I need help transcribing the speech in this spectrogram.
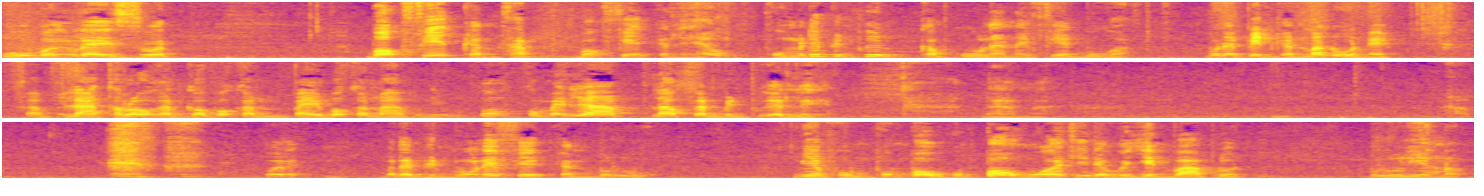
กูเบิงเลยสดบล็อกเฟซกันครับบล็อกเฟซกันแล้ว ผมไม่ได้เป็นเพื่อนกับกูนะในเฟซบุ๊กอะไม่ได้เป็นกันมาโดนเลยครับเวลาทะเลาะกันก็บล็อกกันไปบล็อกกันมาคนนี้ก็ก็ไม่รับรับกันเป็นเพื่อนเลยนั่นนะครับ ไม่ ได้ได้เป็นพวกในเฟซกันบ่รู้เมียผมผมบอกผมเป้าหัวที่เดียวก็เย็นวาบหลดบ่รู้เรื่องหรอก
